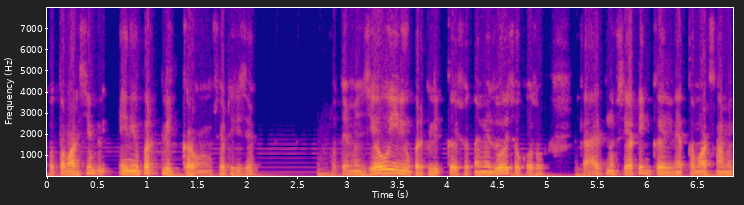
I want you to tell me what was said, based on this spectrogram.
તો તમારે સિમ્પલી એની ઉપર ક્લિક કરવાનું છે, ઠીક છે? તો તમે જેવું એની ઉપર ક્લિક કરશો, તમે જોઈ શકો છો કે આ રીતનું સેટિંગ કરીને તમારી સામે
